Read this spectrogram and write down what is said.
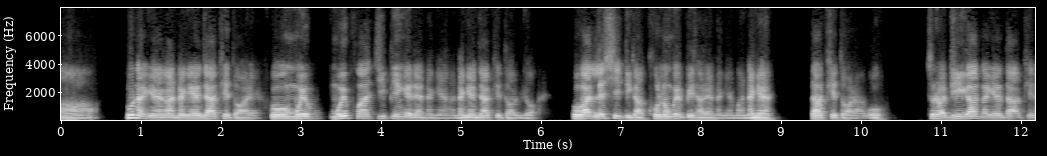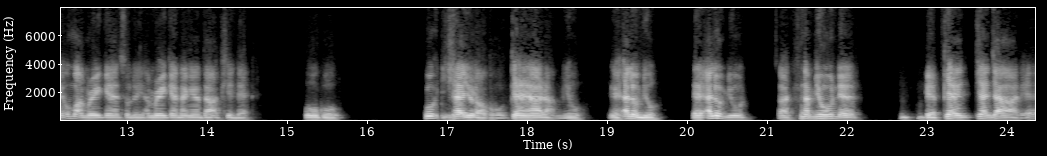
အာကိုယ်နိုင်ငံကနိုင်ငံခြားဖြစ်သွားတယ်ကိုမွေးမွေးဖွားကြီးပြင်းခဲ့တဲ့နိုင်ငံကနိုင်ငံခြားဖြစ်သွားပြီးတော့ကိုကလက်ရှိဒီကခိုလုံခွင့်ပေးထားတဲ့နိုင်ငံမှာနိုင်ငံ သားဖြစ်သွားတာကိုဆိုတော့ဒီကနိုင်ငံသားအဖြစ်နဲ့ဥပမာအမေရိကန်ဆိုလို့အမေရိကန်နိုင်ငံသားအဖြစ်နဲ့ဟိုကိုကိုရရရောကိုပြန်ရတာမျိုးအဲအဲ့လိုမျိုးအဲအဲ့လိုမျိုးနှစ်မျိုးနဲ့ပြန်ပြန်ကြရတယ်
